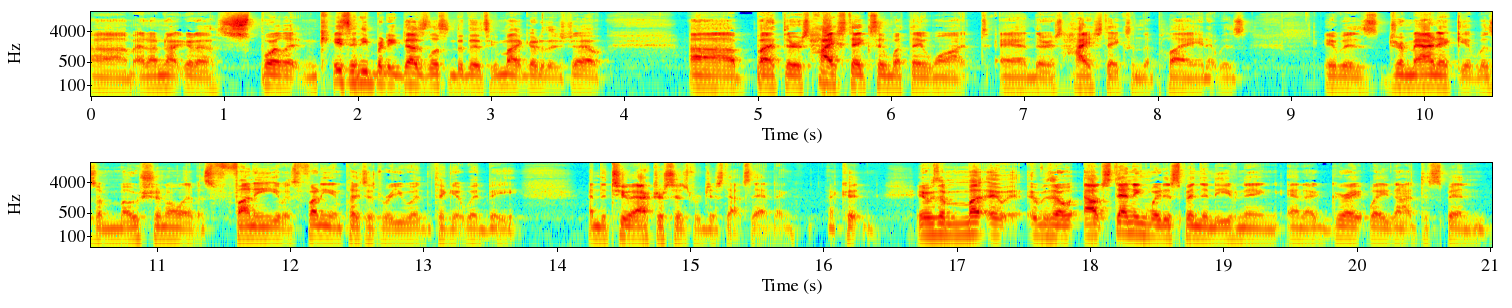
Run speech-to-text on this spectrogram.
um, and I'm not going to spoil it in case anybody does listen to this who might go to the show. Uh, but there's high stakes in what they want, and there's high stakes in the play, and it was it was dramatic, it was emotional, it was funny, it was funny in places where you wouldn't think it would be, and the two actresses were just outstanding. I couldn't. It was a mu- it, it was an outstanding way to spend an evening, and a great way not to spend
